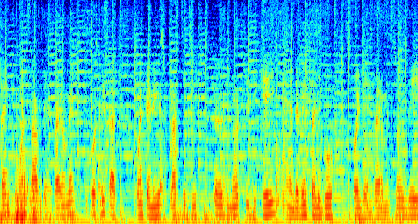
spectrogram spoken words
trying to conserve the environment because these are one-time use plastics which uh, do not decay and eventually go spoil the environment. So they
